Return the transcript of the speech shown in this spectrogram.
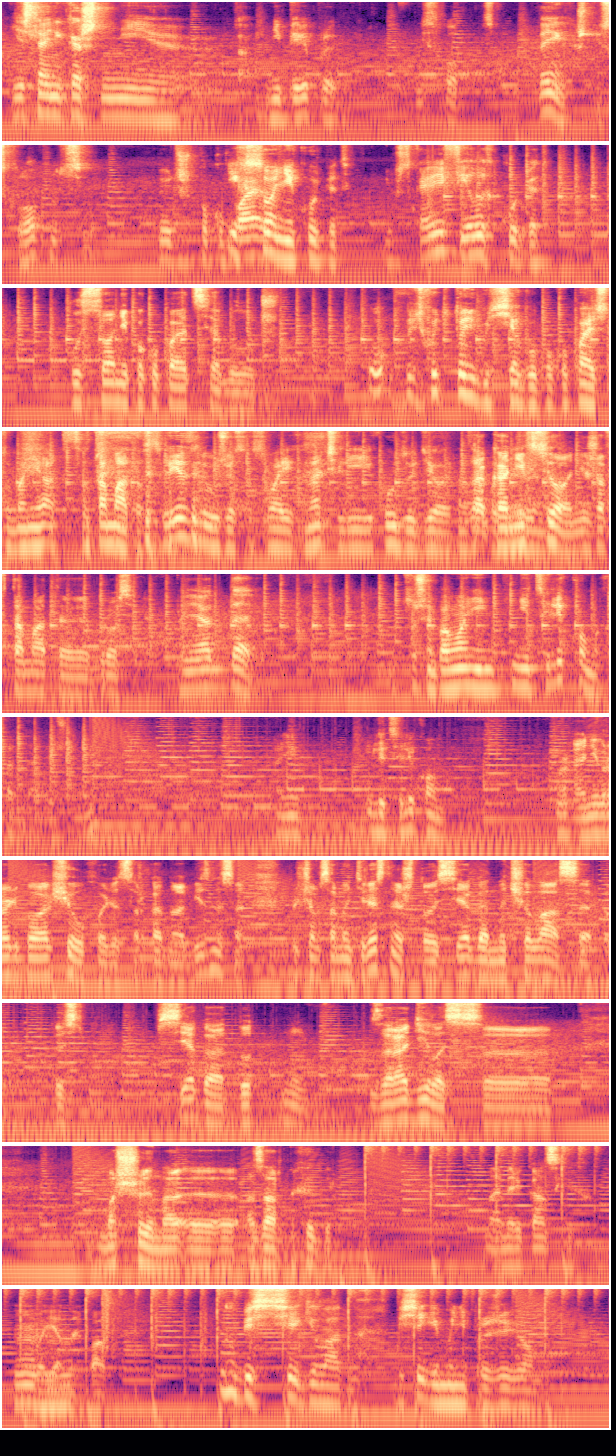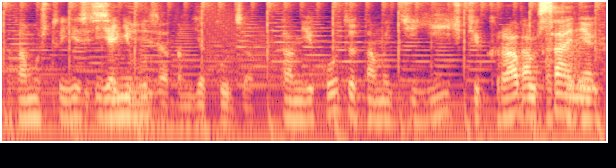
Если они, конечно, не, там, не перепрыгнут. Не схлопнется. Да они, конечно, не схлопнутся. Люди же Их покупают. Sony купит. Скорее, Фил их купит. Пусть Sony покупает Sega лучше. Хоть, хоть кто-нибудь Сегу покупает, чтобы они от с автоматов слезли уже со своих, и начали Якудзу делать на Так они рынок. все, они же автоматы бросили. Они отдали. Слушай, по-моему, они не целиком их отдали же? Они... Или целиком. Они вроде бы вообще уходят с аркадного бизнеса. Причем самое интересное, что Sega начала с этого. То есть Sega до- ну, зародилась э, машин э, азартных игр на американских Мгм. военных базах. Ну, без Сеги, ладно. Без Сеги мы не проживем. Потому что если Без я не буду... нельзя, там Якудза. Там Якута, там эти яички, крабы. Там которые- Саник.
